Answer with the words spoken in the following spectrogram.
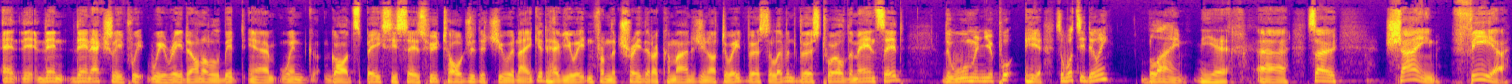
and then, then actually, if we, we read on a little bit, um, when God speaks, He says, "Who told you that you were naked? Have you eaten from the tree that I commanded you not to eat?" Verse eleven, verse twelve. The man said, "The woman you put here." So what's he doing? Blame. Yeah. Uh, so shame, fear,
